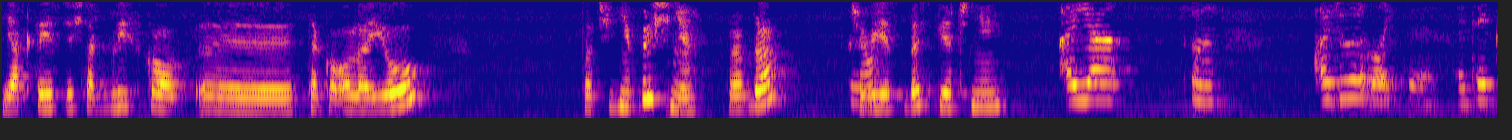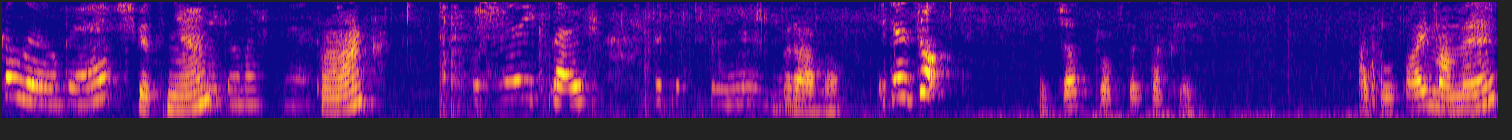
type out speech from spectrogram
jak ty jesteś tak blisko y, tego oleju, to ci nie pryśnie, prawda? Czyli No. jest bezpieczniej. A ja... Uh, I do it like this. I take a little bit. Świetnie. And I go like this. Tak. It's really close. But Brawo. it just drops. It just drops, exactly. A tutaj mamy,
